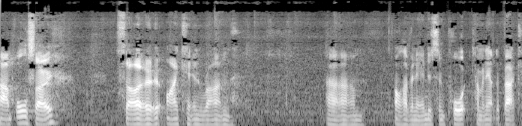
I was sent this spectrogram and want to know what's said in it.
um, also, so I can run. Um, I'll have an Anderson port coming out the back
